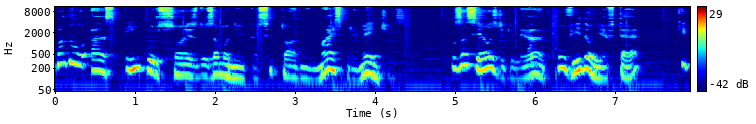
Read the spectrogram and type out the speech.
Quando as incursões dos Amonitas se tornam mais prementes, os anciãos de Gilead convidam Jefté, que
